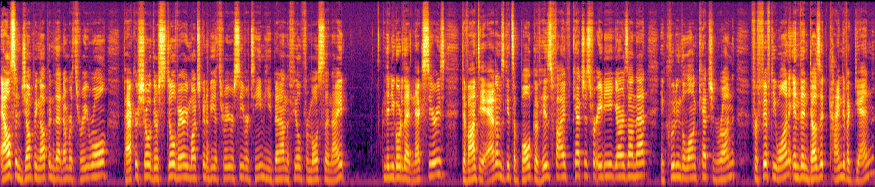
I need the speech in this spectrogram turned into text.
Allison jumping up into that number three role. Packers showed they're still very much going to be a three receiver team. He'd been on the field for most of the night. And then you go to that next series. Davante Adams gets a bulk of his five catches for 88 yards on that, including the long catch and run for 51, and then does it kind of again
